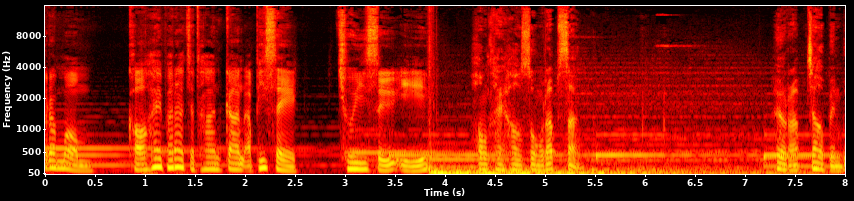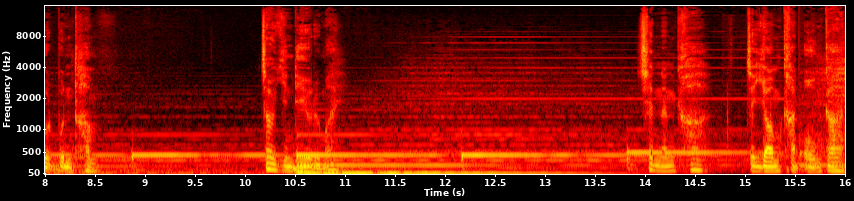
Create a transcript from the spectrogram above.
กระหม่อมขอให้พระราชทานการอภิเษกชุยสืออีฮองไทเฮาทรงรับสั่ง ให้รับเจ้าเป็นบุตรบุญธรรม เจ้ายินดีหรือไม่ เช่นนั้นข้าจะยอมขัดองค์การ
